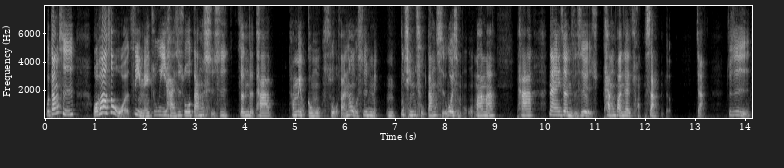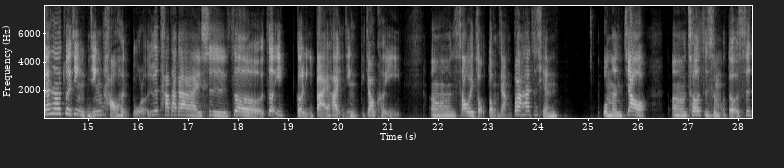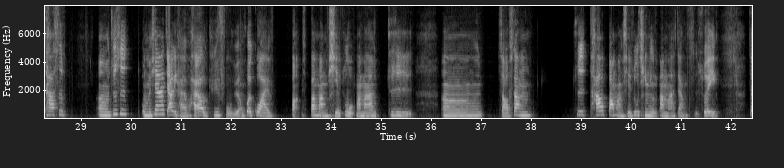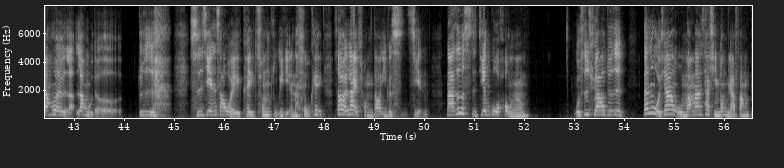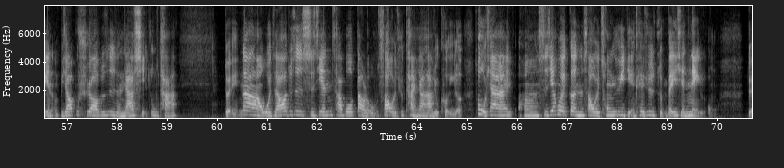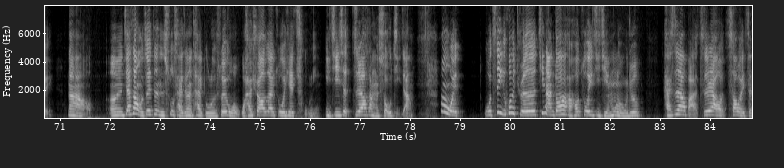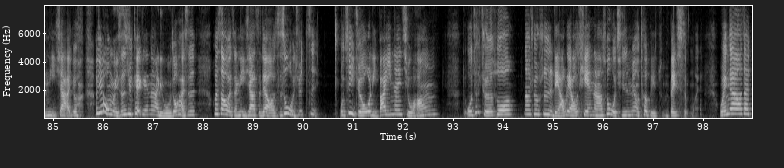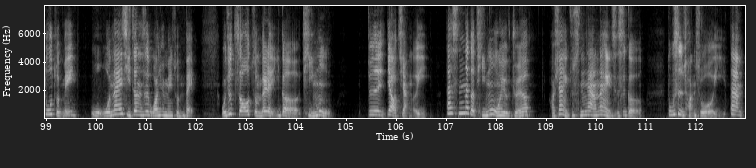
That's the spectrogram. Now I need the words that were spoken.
我当时我不知道是我自己没注意，还是说当时是真的他他没有跟我说，反正我是没嗯不清楚当时为什么我妈妈她那一阵子是瘫痪在床上的，这样就是，但是他最近已经好很多了，就是他大概是这这一。个礼拜他已经比较可以，嗯，稍微走动这样，不然他之前我们叫嗯车子什么的，是他是嗯，就是我们现在家里还还有居服员会过来帮帮忙协助我妈妈，就是嗯早上就是他帮忙协助清理妈妈这样子，所以这样会让让我的。就是 时间稍微可以充足一点，我可以稍微赖床到一个时间。那这个时间过后呢，我是需要就是，但是我现在我妈妈她行动比较方便了，比较不需要就是人家协助她。对，那我只要就是时间差不多到了，我稍微去看一下她就可以了。所以我现在嗯，时间会更稍微充裕一点，可以去准备一些内容。对，那。嗯，加上我这阵子素材真的太多了，所以我我还需要再做一些处理，以及是资料上的收集，这样。因为我我自己会觉得，既然都要好好做一集节目了，我就还是要把资料稍微整理一下。又 而且我每次去 KK 那里，我都还是会稍微整理一下资料。只是我觉得自己，我自己觉得我礼拜一那一集，我好像我就觉得说，那就是聊聊天啊，所以我其实没有特别准备什么，诶，我应该要再多准备一。我我那一期真的是完全没准备，我就只有准备了一个题目，就是要讲而已。但是那个题目我也觉得好像也就是那样，那个也只是个都市传说而已。但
